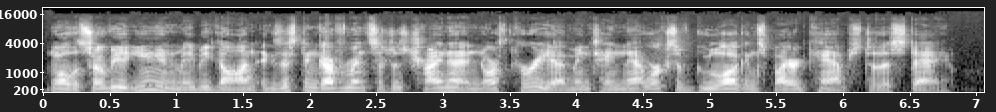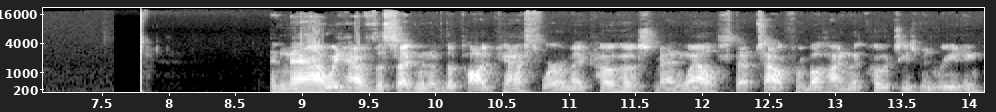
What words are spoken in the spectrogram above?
And while the Soviet Union may be gone, existing governments such as China and North Korea maintain networks of gulag inspired camps to this day. And now we have the segment of the podcast where my co host Manuel steps out from behind the quotes he's been reading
